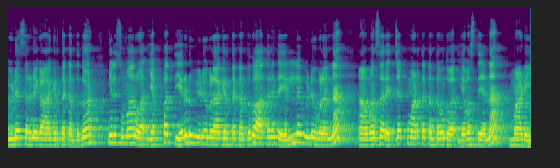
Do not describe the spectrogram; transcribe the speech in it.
ವಿಡಿಯೋ ಸರಣಿಗಳಾಗಿರ್ತಕ್ಕಂಥದ್ದು. ಇಲ್ಲಿ ಸುಮಾರು ಎಪ್ಪತ್ತೆರಡು ವಿಡಿಯೋಗಳಾಗಿರ್ತಕ್ಕಂಥದ್ದು ಆದ್ದರಿಂದ ಎಲ್ಲ ವಿಡಿಯೋಗಳನ್ನು ಒಂದ್ಸರಿ ಚೆಕ್ ಮಾಡ್ತಕ್ಕಂಥ ಒಂದು ವ್ಯವಸ್ಥೆಯನ್ನು ಮಾಡಿ.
